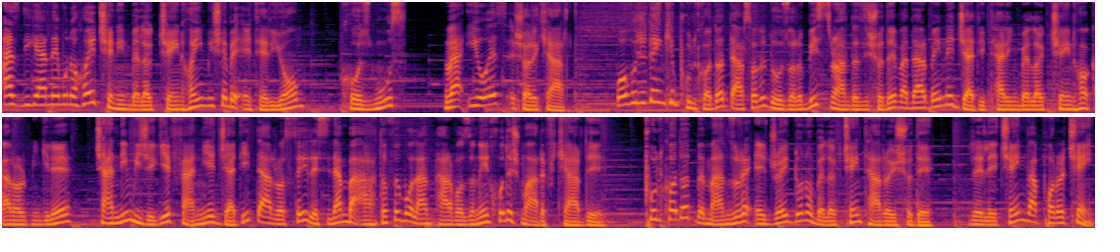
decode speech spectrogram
از دیگر نمونه های چنین بلاکچین هایی میشه به اتریوم، کوزموس و ایOS اشاره کرد. با وجود اینکه پولکادات در سال 2020 راه اندازی شده و در بین جدیدترین بلاکچین ها قرار می‌گیره، چندین ویژگی فنی جدید در راستای رسیدن به اهداف بلند پروازانه خودش معرفی کرده. پولکادات به منظور اجرای دو نوع بلاکچین طراحی شده، رلی چین و پاراچین.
